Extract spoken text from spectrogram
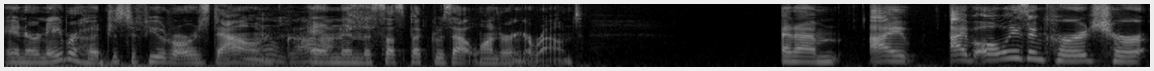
in her neighborhood just a few doors down, Oh, and then the suspect was out wandering around. And I'm I I've always encouraged her.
